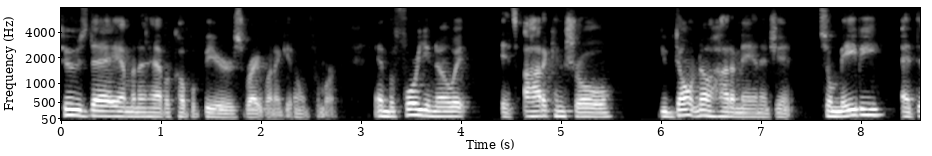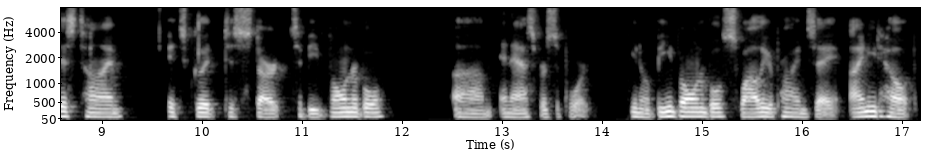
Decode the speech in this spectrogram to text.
Tuesday, I'm going to have a couple beers right when I get home from work. And before you know it, it's out of control. You don't know how to manage it. So maybe at this time, it's good to start to be vulnerable um, and ask for support. You know, be vulnerable, swallow your pride, and say, I need help.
